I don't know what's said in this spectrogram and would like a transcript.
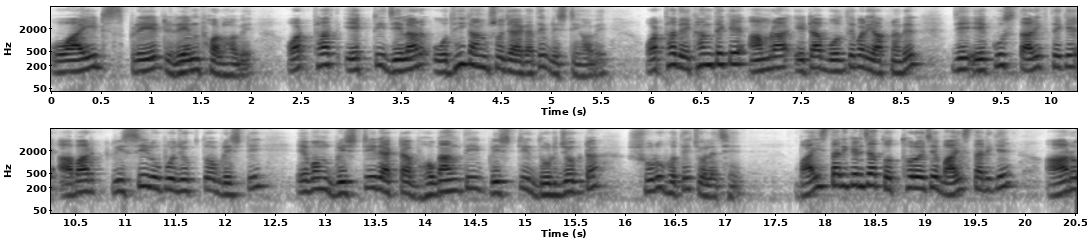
ওয়াইড স্প্রেড রেনফল হবে। অর্থাৎ একটি জেলার অধিকাংশ জায়গাতে বৃষ্টি হবে। অর্থাৎ এখান থেকে আমরা এটা বলতে পারি আপনাদের যে একুশ তারিখ থেকে আবার কৃষির উপযুক্ত বৃষ্টি এবং বৃষ্টির একটা ভোগান্তি, বৃষ্টির দুর্যোগটা শুরু হতে চলেছে। বাইশ তারিখের যা তথ্য রয়েছে, বাইশ তারিখে আরও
